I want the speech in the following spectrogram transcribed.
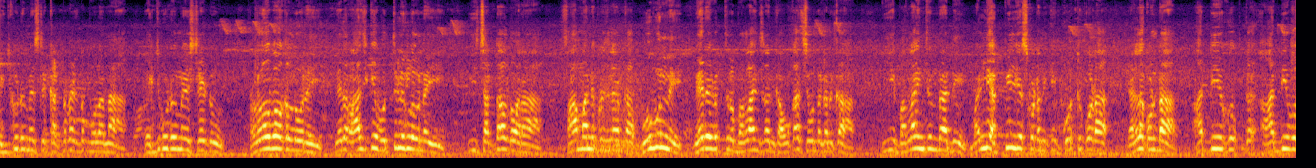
ఎగ్జిక్యూటివ్ మేజిస్ట్రేట్ కట్టబెట్టడం మూలన ఎగ్జిక్యూటివ్ మేజిస్ట్రేటు ప్రలోభాలకు ఉన్నాయి లేదా రాజకీయ ఒత్తిడిలో ఉన్నాయి ఈ చట్టాల ద్వారా సామాన్య ప్రజల యొక్క భూముల్ని వేరే వ్యక్తులు బదలాయించడానికి అవకాశం ఉంది కనుక ఈ బదలాయించిన దాన్ని మళ్ళీ అప్పీల్ చేసుకోవడానికి కోర్టు కూడా వెళ్ళకుండా ఆర్డీఓ ఆర్డీఓ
